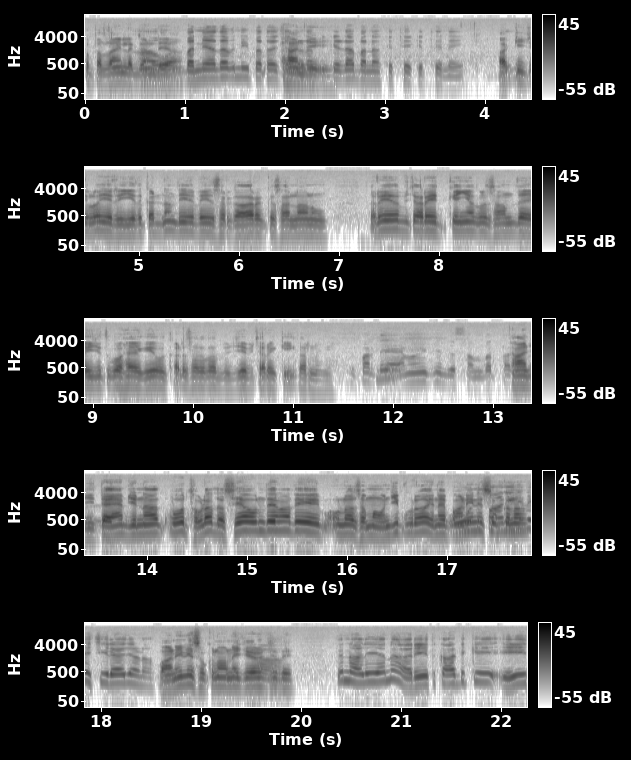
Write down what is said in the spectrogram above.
ਕੋਈ ਪਤਾ ਨਹੀਂ ਲੱਗਣ ਡਿਆ। ਬੰਨਿਆਂ ਦਾ ਵੀ ਨਹੀਂ ਪਤਾ ਚੱਲਣਾ ਹਾਂਜੀ। ਵੀ ਕਿਹੜਾ ਬੰਨਾ ਕਿੱਥੇ ਕਿੱਥੇ ਨਹੀਂ। ਬਾਕੀ ਚਲੋ ਇਹ ਰੇਤ ਕੱਢਣ ਦੇ ਵੇ ਸਰਕਾਰ ਕਿਸਾਨਾਂ ਨੂੰ ਰੇਤ ਵਿਚਾਰੇ ਕਈਆਂ ਕੋਲ ਸੰਦ ਹੈ ਇੱਜ਼ਤ ਕੋ ਹੈਗੇ ਉਹ ਕੱਢ ਸਕਦਾ ਦੂਜੇ ਵਿਚਾਰੇ ਕੀ ਕਰਨਗੇ? ਪਰ ਟਾਈਮ ਵਿੱਚ ਦਸੰਬਰ ਤੱਕ ਹਾਂਜੀ ਟਾਈਮ ਜਿੰਨਾ ਉਹ ਥੋੜਾ ਦੱਸਿਆ ਉਹਦੇ ਨਾਲ ਤੇ ਉਹਨਾਂ ਸਮਾਂ ਉਂਝ ਹੀ ਪੂਰਾ ਹੋ ਜਾਣਾ ਪਾਣੀ ਉਹ ਨਹੀਂ ਤਾਂ ਪਾਣੀ ਸੁੱਕਣਾ। ਦੇ ਵਿੱਚ ਹੀ ਰਹਿ ਜਾਣਾ। ਪਾਣੀ ਨਹੀਂ ਸੁੱਕਣਾ ਉਹਨੇ ਚਿਰ। ਚ ਤੇ। ਤੇ ਨਾਲੇ ਆ ਨਾ ਰੇਤ ਕੱਢ ਕੇ ਇਹ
